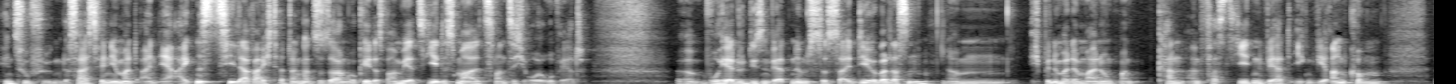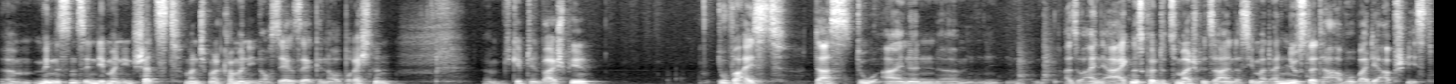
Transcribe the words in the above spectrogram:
hinzufügen. Das heißt, wenn jemand ein Ereignisziel erreicht hat, dann kannst du sagen, okay, das war mir jetzt jedes Mal 20 Euro wert. Äh, woher du diesen Wert nimmst, das sei dir überlassen. Ähm, ich bin immer der Meinung, man kann an fast jeden Wert irgendwie rankommen, ähm, mindestens indem man ihn schätzt. Manchmal kann man ihn auch sehr, sehr genau berechnen. Ähm, ich gebe dir ein Beispiel. Du weißt, dass du einen, also ein Ereignis könnte zum Beispiel sein, dass jemand ein Newsletter-Abo bei dir abschließt.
